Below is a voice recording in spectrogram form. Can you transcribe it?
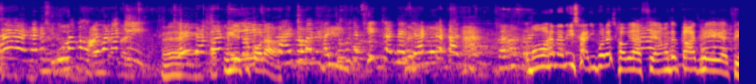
হ্যাঁ এটা শুধু না হবে নাকি হ্যাঁ আর তুমি একটু করা মহানানি শাড়ি পরে সবে আসছে আমাদের কাজ হয়ে গেছে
